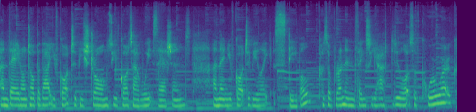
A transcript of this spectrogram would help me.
And then on top of that, you've got to be strong, so you've got to have weight sessions. And then you've got to be like stable because of running things. So you have to do lots of core work.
